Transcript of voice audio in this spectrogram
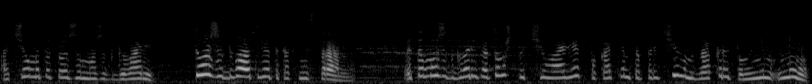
О чем это тоже может говорить? Тоже два ответа, как ни странно. Это может говорить о том, что человек по каким-то причинам закрыт, он не, ну,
